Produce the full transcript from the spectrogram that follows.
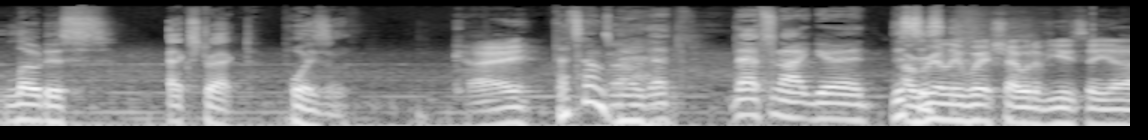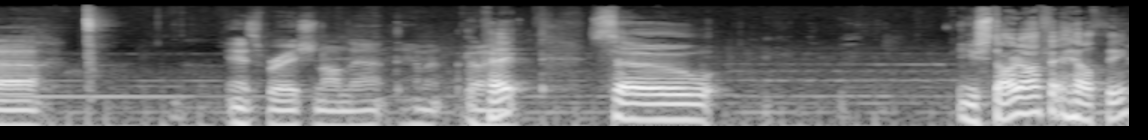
lotus extract poison. Okay. That sounds Oh, bad. that's that's not good. This I is really wish I would have used a uh, inspiration on that. Damn it. Go okay. ahead. So you start off at healthy.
